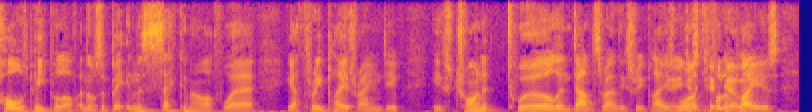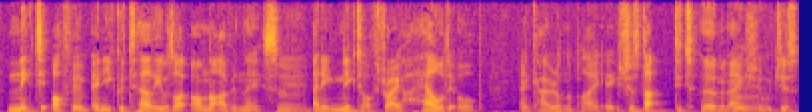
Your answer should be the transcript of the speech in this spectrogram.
hold people off. And there was a bit in the second half where he had three players around him. He was trying to twirl and dance around these three players. Yeah, One of the kept Fulham going. players nicked it off him, and you could tell he was like, "I'm not having this." Mm. And he nicked it off straight, held it up, and carried on the play. It's just that determination Mm. which has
